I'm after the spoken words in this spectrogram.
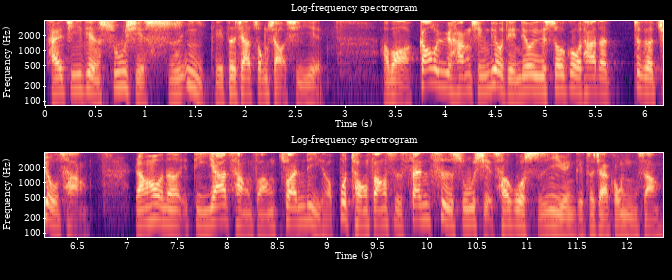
台积电书写十亿给这家中小企业，好不好？高于行情六点六亿收购它的这个旧厂，然后呢，抵押厂房专利哈，不同方式三次书写超过十亿元给这家供应商，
